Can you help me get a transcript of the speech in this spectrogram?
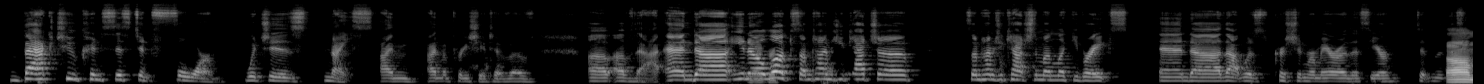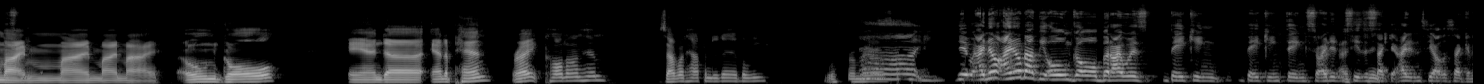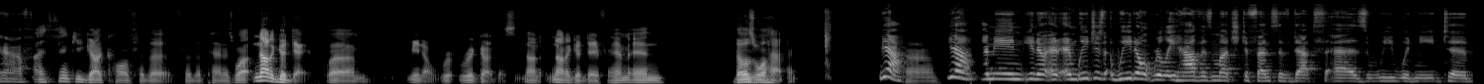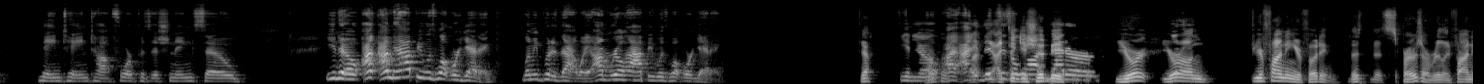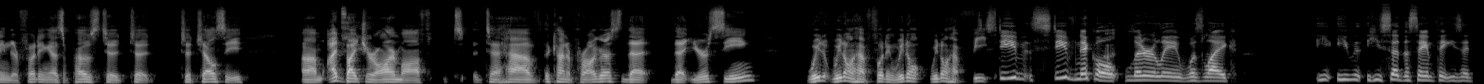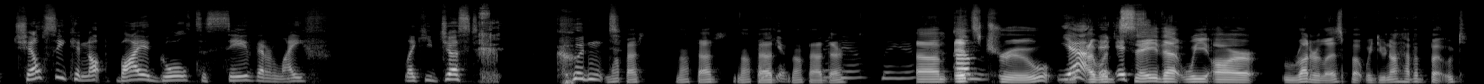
back to consistent form, which is nice. I'm I'm appreciative of uh, of that, and uh, you know, look, sometimes you catch a, sometimes you catch some unlucky breaks. And uh, that was Christian Romero this year. this- Oh my my my my own goal and uh and a pen right called on him. Is that what happened today? I believe with Romero. Uh, yeah, I know, I know about the own goal, but I was baking, baking things, so I didn't I see the second. I didn't see all the second half. I think he got called for the for the pen as well. Not a good day. Um, you know, r- regardless, not not a good day for him, and those will happen. yeah, Um, yeah. I mean, you know, and, and we just we don't really have as much defensive depth as we would need to maintain top four positioning. So, you know, I, I'm happy with what we're getting. Let me put it that way. I'm real happy with what we're getting. Yeah. You know, Okay. I, I I- this I is think a you lot should be. you're you're Let's- on. You're finding your footing. This the Spurs are really finding their footing as opposed to to to Chelsea, um, I'd bite your arm off t- to have the kind of progress that that you're seeing. We we don't have footing. We don't we don't have feet. Steve Steve Nicol literally was like he he he said the same thing. He said Chelsea cannot buy a goal to save their life. Like he just couldn't. Not bad. Not bad. Not bad. Not bad Thank there. you, you. Um, it's Um, true. yeah, I would say that we are rudderless, but we do not have a boat.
